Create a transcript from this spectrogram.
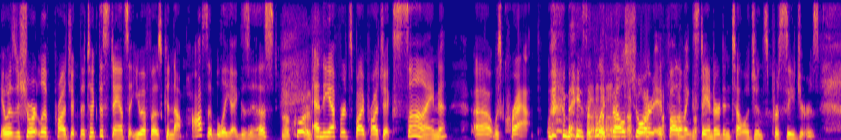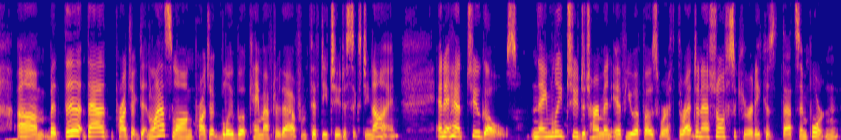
It was a short lived project that took the stance that UFOs could not possibly exist. Of course. And the efforts by Project Sign uh, was crap. Basically, fell short in following standard intelligence procedures. Um, but th- that project didn't last long. Project Blue Book came after that from 52 to 69. And it had two goals, namely to determine if UFOs were a threat to national security, because that's important,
